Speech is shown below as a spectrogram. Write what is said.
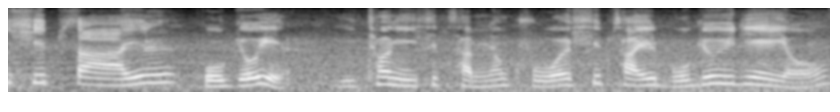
14일 목요일. 2023년 9월 14일 목요일이에요.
